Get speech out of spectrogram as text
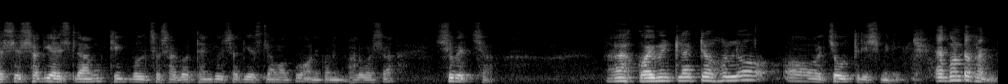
এস সাদিয়া ইসলাম, ঠিক বলছো সাগর। থ্যাংক ইউ সাদিয়া ইসলাম আপু, অনেক অনেক ভালোবাসা, শুভেচ্ছা। কয় মিনিট লাইভটা হলো? চৌত্রিশ মিনিট। এক ঘণ্টা থাকব।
